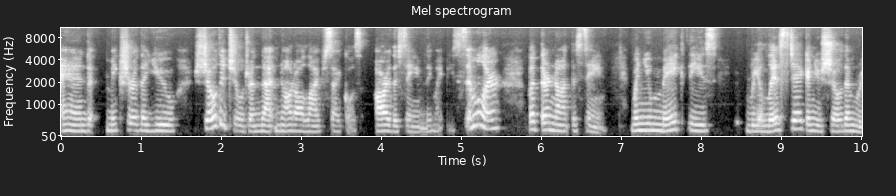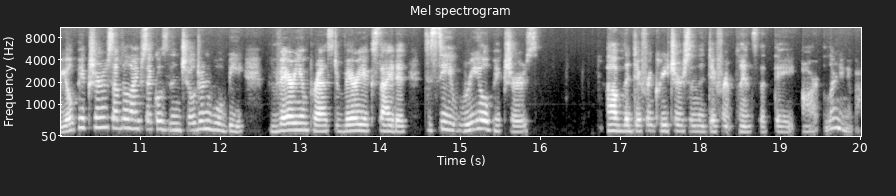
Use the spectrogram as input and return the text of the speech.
and make sure that you show the children that not all life cycles are the same. They might be similar, but they're not the same when you make these realistic and you show them real pictures of the life cycles, then children will be very impressed, very excited to see real pictures of the different creatures and the different plants that they are learning about.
